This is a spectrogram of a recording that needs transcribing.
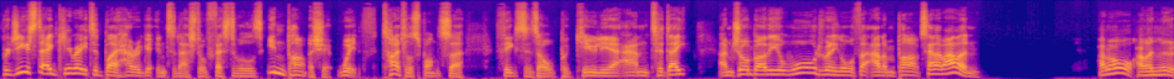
Produced and curated by Harrogate International Festivals in partnership with title sponsor Theakston's Old Peculier, And to date, I'm joined by the award-winning author Alan Parks. Hello, Alan. Hello, how are you?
